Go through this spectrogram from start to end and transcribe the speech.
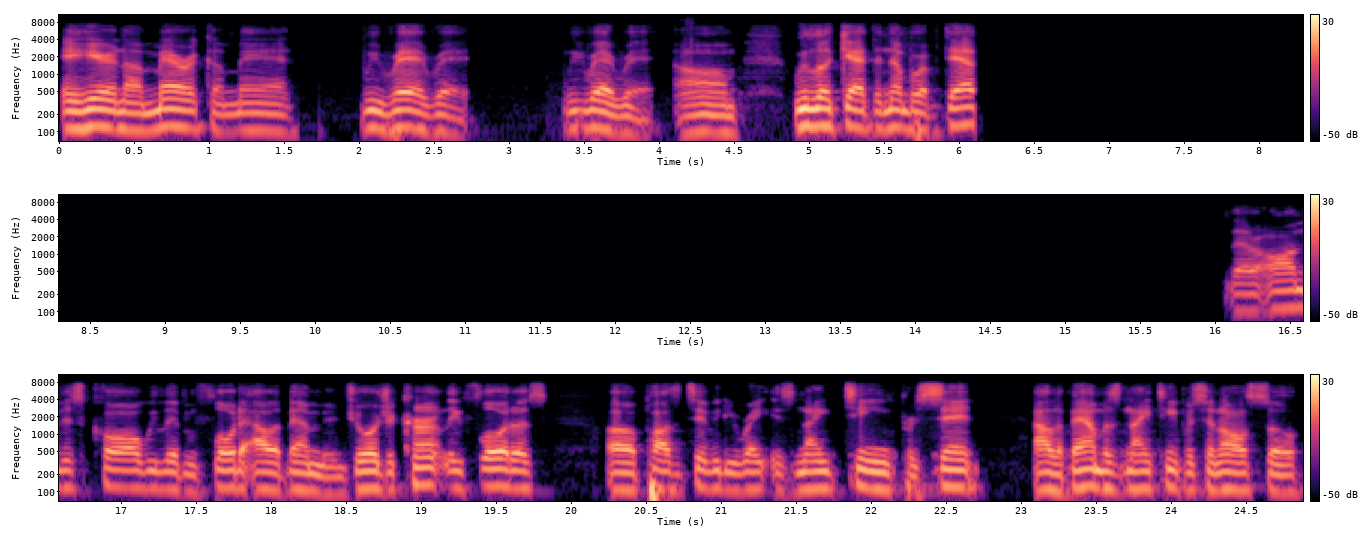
and here in America, man, we red red, we red red. Um, we look at the number of deaths that are on this call. We live in Florida, Alabama, and Georgia. Currently, Florida's uh, positivity rate is 19%. Alabama's 19% also,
